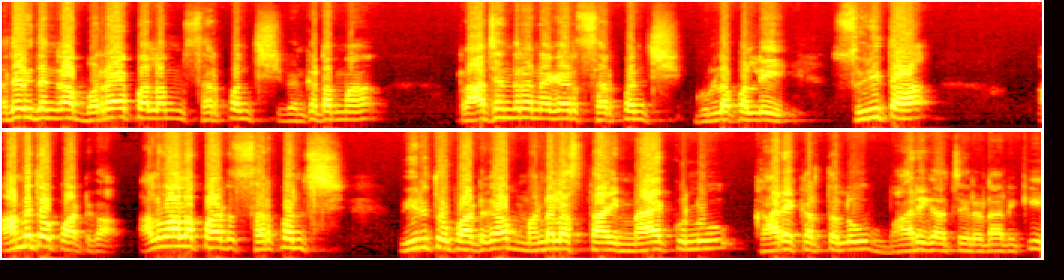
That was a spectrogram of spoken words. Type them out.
అదేవిధంగా బొర్రాయపాలెం సర్పంచ్ వెంకటమ్మ రాజేంద్ర నగర్ సర్పంచ్ గుండ్లపల్లి సునీత ఆమెతో పాటుగా అలవాలపాటు సర్పంచ్ వీరితో పాటుగా మండల స్థాయి నాయకులు కార్యకర్తలు భారీగా చేరడానికి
